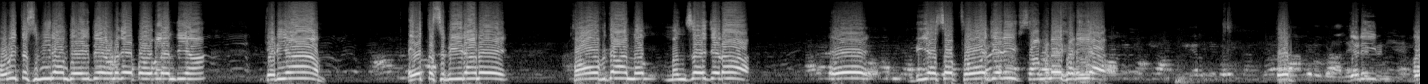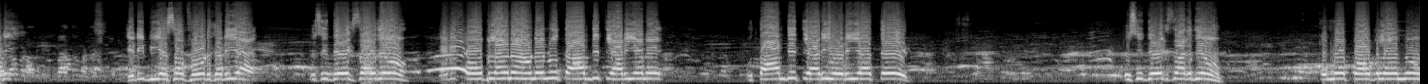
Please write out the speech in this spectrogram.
ਉਹ ਵੀ ਤਸਵੀਰਾਂ ਦੇਖਦੇ ਹੋਣਗੇ ਪੋਪਲਾਈਨ ਦੀਆਂ, ਜਿਹੜੀਆਂ ਇਹ ਤਸਵੀਰਾਂ ਨੇ ਖੌਫ ਦਾ ਮੰਜ਼ਰ ਜਿਹੜਾ ਇਹ ਬੀਐਸਐਫ ਫੌਜ ਜਿਹੜੀ ਸਾਹਮਣੇ ਖੜੀ ਆ ਤੇ ਜਿਹੜੀ ਜਿਹੜੀ ਜਿਹੜੀ ਬੀਐਸਐਫ ਫੌਜ ਖੜੀ ਹੈ ਤੁਸੀਂ ਦੇਖ ਸਕਦੇ ਹੋ ਜਿਹੜੀ ਪੌਪ ਲਾਈਨ ਹੈ ਹੁਣ ਇਹਨੂੰ ਉਤਾਰਨ ਦੀ ਤਿਆਰੀਆਂ ਨੇ। ਉਤਾਰਨ ਦੀ ਤਿਆਰੀ ਹੋ ਰਹੀ ਹੈ ਤੇ ਤੁਸੀਂ ਦੇਖ ਸਕਦੇ ਹੋ ਕਿੰਨੇ ਪੌਪ ਲਾਈਨ ਨੂੰ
